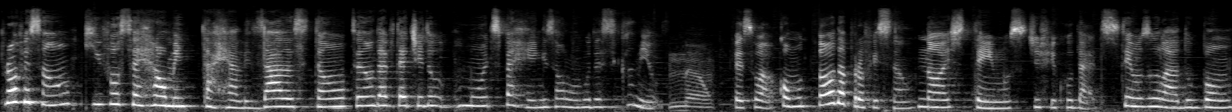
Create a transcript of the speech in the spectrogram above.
profissão que você realmente está realizada, então você não deve ter tido muitos perrengues ao longo desse caminho. Não. Pessoal, como toda profissão, nós temos dificuldades. Temos o lado bom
